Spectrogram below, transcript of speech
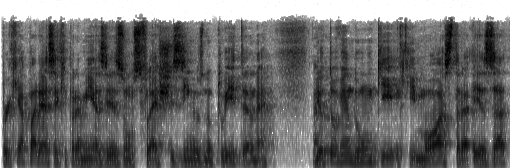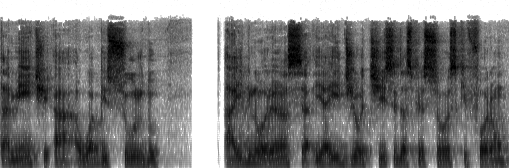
Porque aparece aqui para mim, às vezes, uns flashzinhos no Twitter, né? E eu tô vendo um que, que mostra exatamente a, o absurdo, a ignorância e a idiotice das pessoas que foram,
